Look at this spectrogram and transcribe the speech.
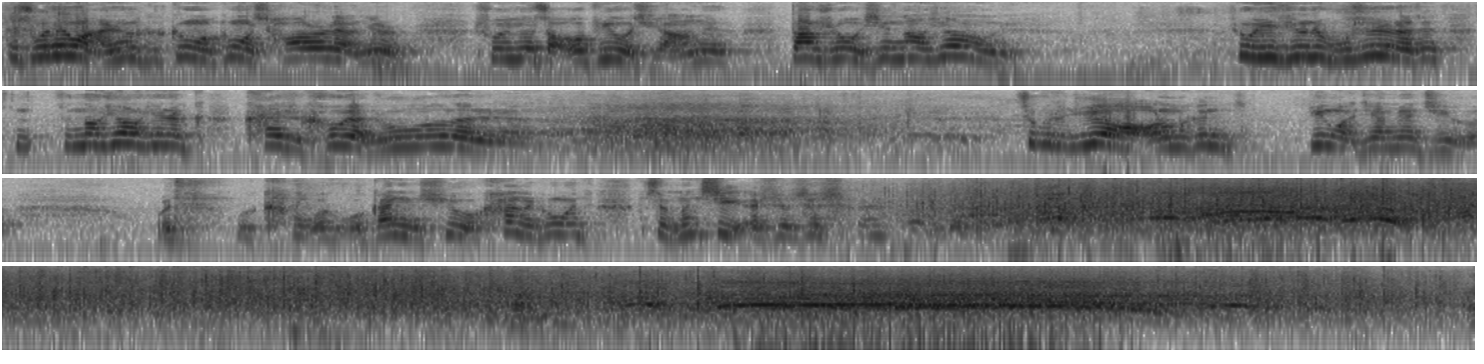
这昨天晚上跟我跟我吵吵两句，说要找个比我强的。当时我寻闹笑话呢，这我一听这不是了，这这闹笑话现在开始抠眼珠子了，这是。这不是约好了吗？跟宾馆见面集合。我我看我我赶紧去，我看他跟我怎么解释这事。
